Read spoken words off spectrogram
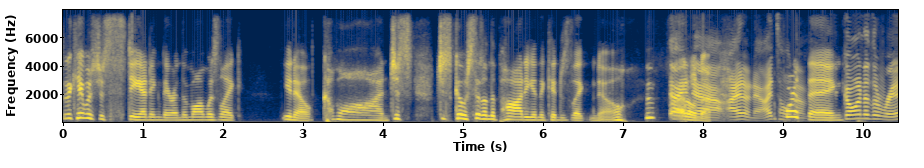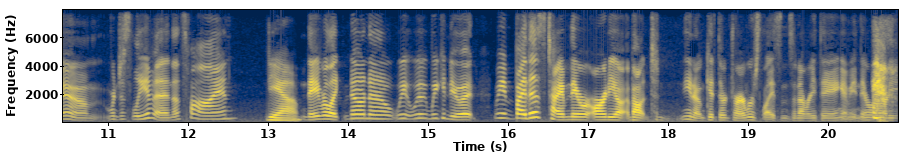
So the kid was just standing there, and the mom was like, you know, come on, just just go sit on the potty. And the kid was like, no. I don't know. know. I don't know. I told Poor them, thing. go into the room. We're just leaving. That's fine. Yeah. They were like, no, no, we, we, we can do it. I mean, by this time, they were already about to, you know, get their driver's license and everything. I mean, they were already,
